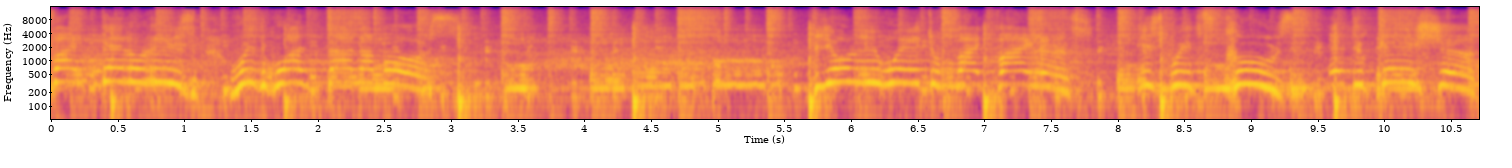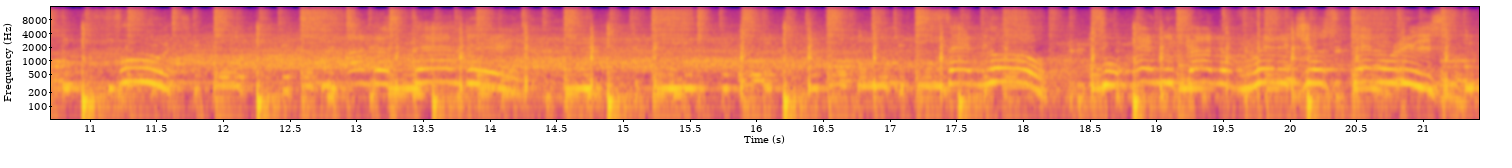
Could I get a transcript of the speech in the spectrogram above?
fight terrorism with Guantanamos. The only way to fight violence is with schools, education, food, understanding. Say no to any kind of religious terrorism.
